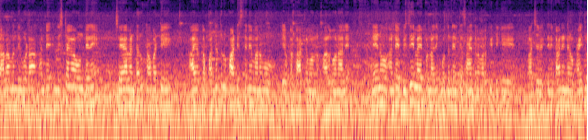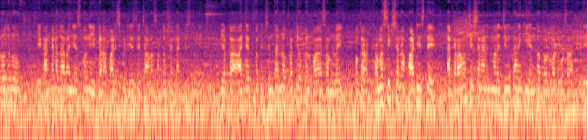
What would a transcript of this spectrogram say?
చాలామంది కూడా అంటే నిష్టగా ఉంటేనే చేయాలంటారు. కాబట్టి ఆ యొక్క పద్ధతులు పాటిస్తేనే మనము ఈ యొక్క కార్యక్రమంలో పాల్గొనాలి. నేను అంటే బిజీ లైఫ్ ఉన్నది. పొద్దున్న వెళ్తే సాయంత్రం వరకు ఇంటికి వచ్చే వ్యక్తిని. కానీ నేను ఒక ఐదు రోజులు ఈ కంకణ చేసుకొని ఇక్కడ పార్టిసిపేట్ చేస్తే చాలా సంతోషంగా అనిపిస్తుంది. ఈ యొక్క ఆధ్యాత్మిక చింతనలో ప్రతి ఒక్కరు భాగస్వాములై ఒక క్రమశిక్షణ పాటిస్తే ఆ క్రమశిక్షణ అనేది మన జీవితానికి ఎంతో తోడ్పాటు ఉంటుంది అనేది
